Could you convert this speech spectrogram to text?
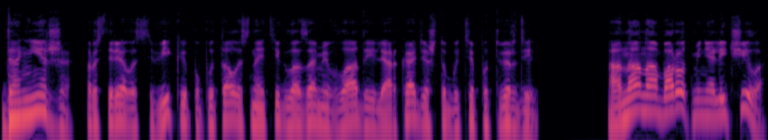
«Да нет же!» — растерялась Вика и попыталась найти глазами Влада или Аркадия, чтобы те подтвердили. «Она, наоборот, меня лечила.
